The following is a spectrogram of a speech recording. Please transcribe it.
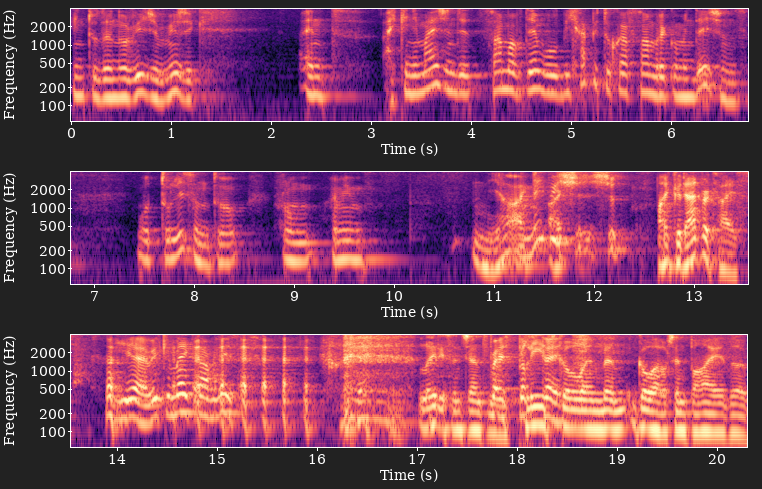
into the Norwegian music, and I can imagine that some of them will be happy to have some recommendations, what to listen to from. I mean, Yeah, I, maybe I, sh- should. I could advertise. yeah, we can make some lists. Ladies and gentlemen, Best please go and um, go out and buy the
